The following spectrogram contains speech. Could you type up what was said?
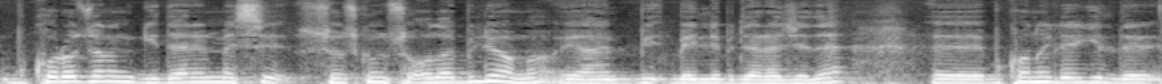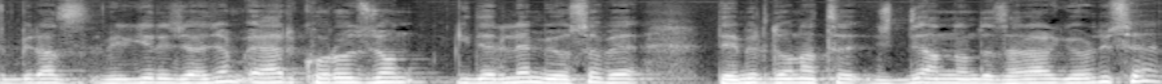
bu korozyonun giderilmesi söz konusu olabiliyor mu? Yani bir, belli bir derecede. E, bu konuyla ilgili de biraz bilgi rica edeceğim. Eğer korozyon giderilemiyorsa ve demir donatı ciddi anlamda zarar gördüyse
